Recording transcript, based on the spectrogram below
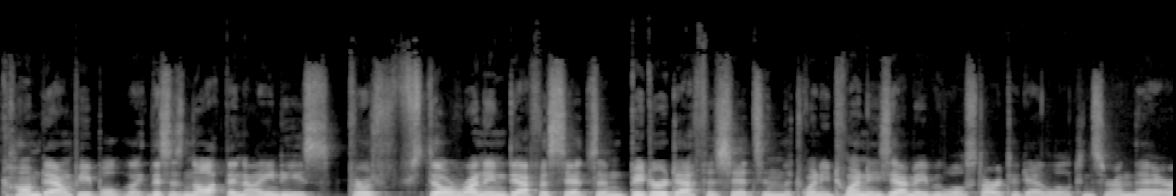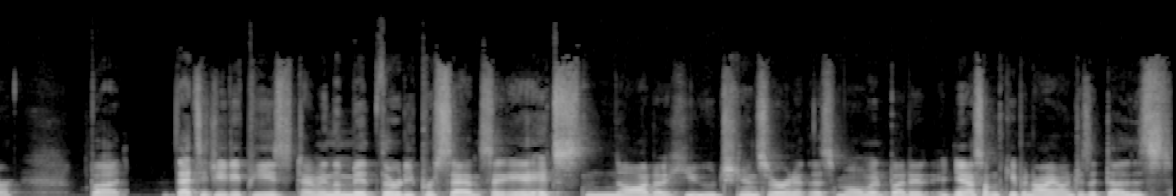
calm down, people. Like, this is not the 90s. We're still running deficits and bigger deficits in the 2020s. Yeah, maybe we'll start to get a little concerned there. But debt to GDP is kind of in the mid 30%. So it's not a huge concern at this moment, but it, you know, something to keep an eye on because it does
